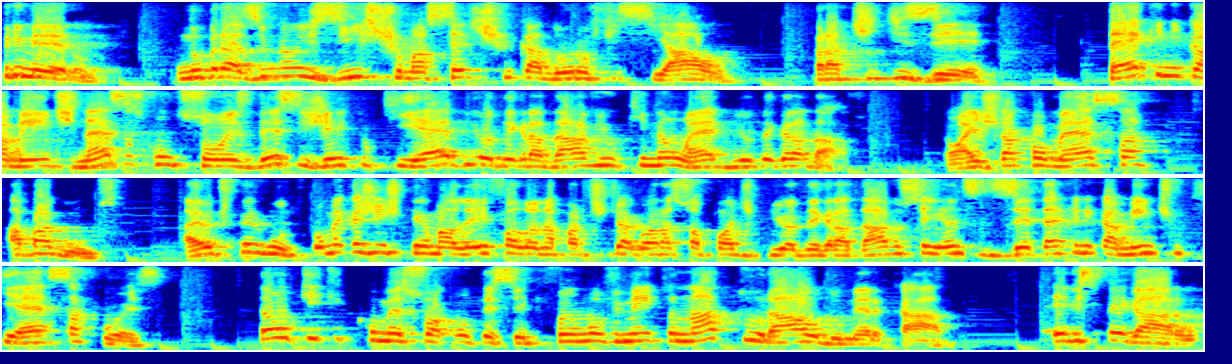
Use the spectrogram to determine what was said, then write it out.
Primeiro, no Brasil não existe uma certificadora oficial para te dizer, tecnicamente, nessas condições, desse jeito, o que é biodegradável e o que não é biodegradável. Então aí já começa a bagunça. Aí eu te pergunto, como é que a gente tem uma lei falando a partir de agora só pode biodegradável sem antes dizer tecnicamente o que é essa coisa? Então, o que, que começou a acontecer? Que foi um movimento natural do mercado. Eles pegaram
